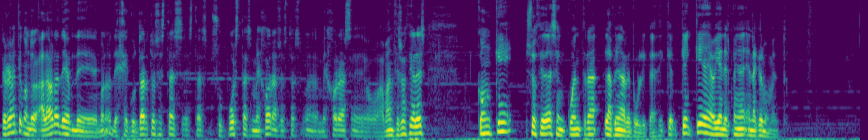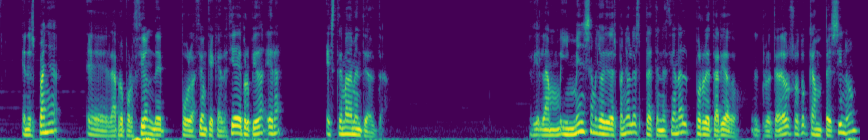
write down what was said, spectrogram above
Pero realmente cuando a la hora de, bueno, de ejecutar todas estas, estas supuestas mejoras estas eh, mejoras eh, o avances sociales, ¿Con qué sociedad se encuentra la Primera República? Es decir, ¿qué, había en España en aquel momento? En España, eh, la proporción de población que carecía de propiedad era extremadamente alta. Es decir, la inmensa mayoría de españoles pertenecían al proletariado. El proletariado, sobre todo campesino,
